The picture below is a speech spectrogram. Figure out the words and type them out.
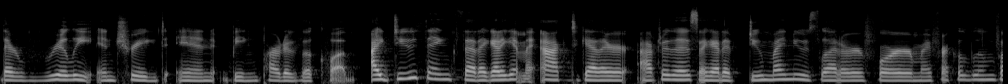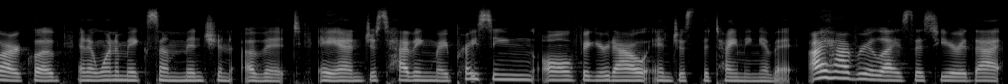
they're really intrigued in being part of the club. I do think that I got to get my act together. After this, I got to do my newsletter for my Freckled Bloom Flower Club, and I want to make some mention of it and just having my pricing all figured out and just the timing of it. I have realized this year that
